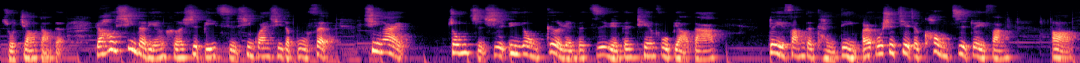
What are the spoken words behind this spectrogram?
所教导的。然后性的联合是彼此性关系的部分，性爱宗旨是运用个人的资源跟天赋表达对方的肯定，而不是借着控制对方。啊、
